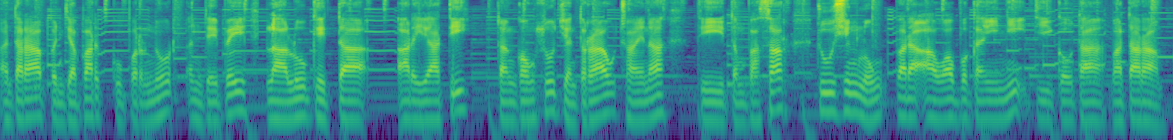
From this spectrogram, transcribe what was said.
antara penjabat gubernur NTB lalu kita Ariati dan Kongsu Jenderal China di Tempasar Zhu Xinglong pada awal pekan ini di kota Mataram.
